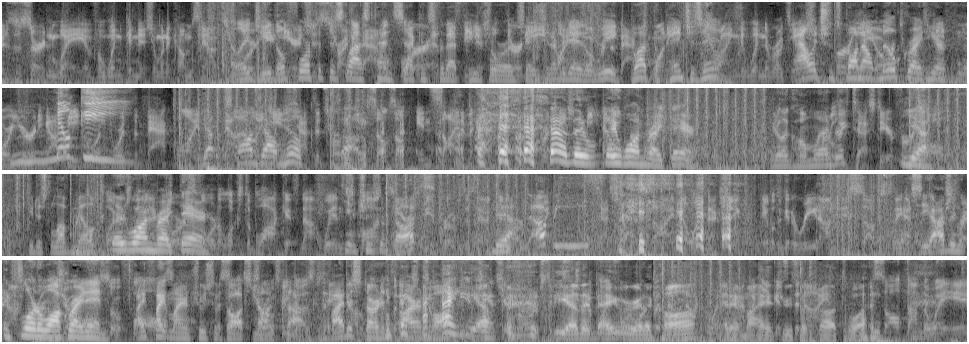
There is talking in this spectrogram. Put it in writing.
There's a certain way of a win condition when it comes down to LAG, they'll forfeit this last 10 seconds for, that P4 rotation every day of the week, the but the pinch is in. Alex should spawn out Milk right here. Milky! Yep, spawns out Milk. they, they won right there. You're like Homelander? Yeah. You just love milk. They won right there. Looks to block, if not win, the intrusive dots. Yeah. Uppies read on these subs. Yeah, see, I've been in Florida walk right in. I fight my intrusive thoughts nonstop. Because if I just started firing them off. yeah. The other night we were in a call, and in my intrusive thoughts one,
